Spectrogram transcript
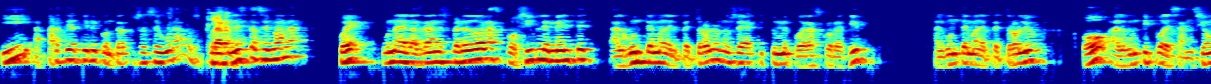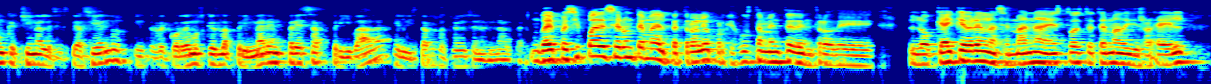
y aparte ya tiene contratos asegurados. Pues claro. en esta semana fue una de las grandes perdedoras, posiblemente algún tema del petróleo, no sé, aquí tú me podrás corregir, algún tema de petróleo o algún tipo de sanción que China les esté haciendo. Y recordemos que es la primera empresa privada en listar sus acciones en el Nasdaq. Güey, pues sí puede ser un tema del petróleo porque justamente dentro de lo que hay que ver en la semana es todo este tema de Israel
